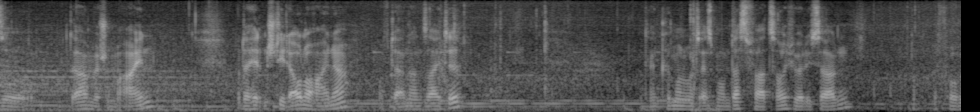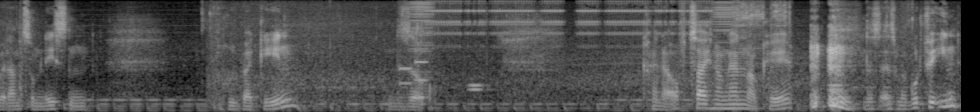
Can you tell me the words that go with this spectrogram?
So, da haben wir schon mal einen. Und da hinten steht auch noch einer auf der anderen Seite. Dann kümmern wir uns erstmal um das Fahrzeug, würde ich sagen. Bevor wir dann zum nächsten rübergehen. So. Keine Aufzeichnungen, okay. Das ist erstmal gut für ihn.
